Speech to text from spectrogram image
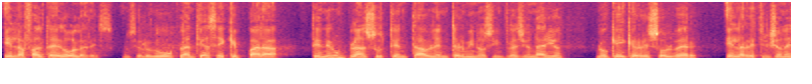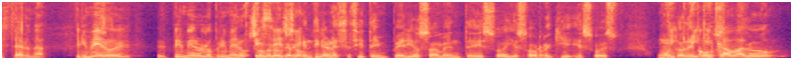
es la falta de dólares. O sea, lo que vos planteás es que para tener un plan sustentable en términos inflacionarios, lo que hay que resolver es la restricción externa. Primero, primero lo primero Yo creo que Argentina necesita imperiosamente eso y eso requiere, eso es un montón de cosas. Y que Caballo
